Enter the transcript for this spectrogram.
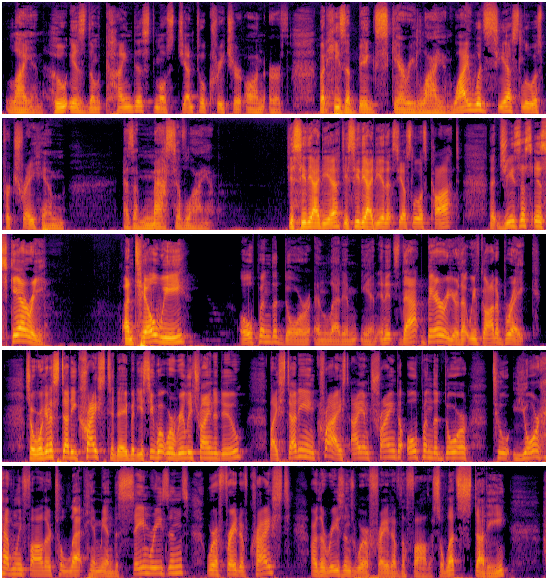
lion who is the kindest, most gentle creature on earth. But he's a big, scary lion. Why would C.S. Lewis portray him as a massive lion? Do you see the idea? Do you see the idea that C.S. Lewis caught? That Jesus is scary until we open the door and let him in. And it's that barrier that we've got to break. So we're going to study Christ today, but you see what we're really trying to do? By studying Christ, I am trying to open the door to your Heavenly Father to let Him in. The same reasons we're afraid of Christ are the reasons we're afraid of the Father. So let's study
